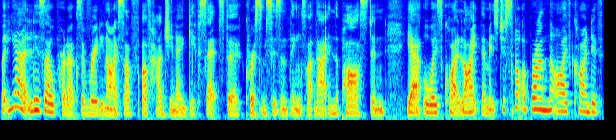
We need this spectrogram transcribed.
But yeah, Liz products are really nice. I've, I've had, you know, gift sets for Christmases and things like that in the past. And yeah, always quite like them. It's just not a brand that I've kind of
